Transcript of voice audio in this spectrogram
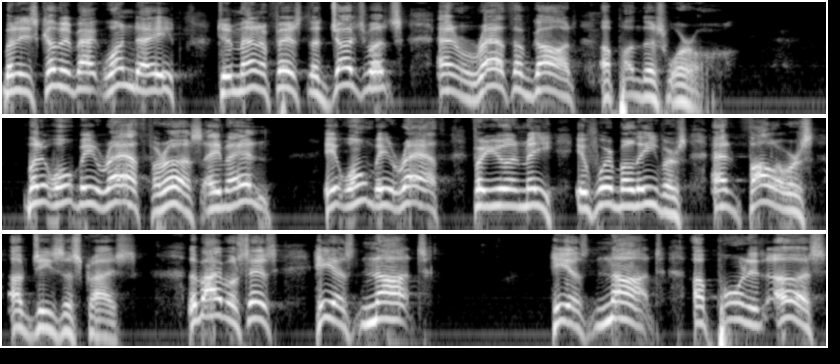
but he's coming back one day to manifest the judgments and wrath of God upon this world. But it won't be wrath for us, amen? It won't be wrath for you and me if we're believers and followers of Jesus Christ. The Bible says he has not he has not appointed us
